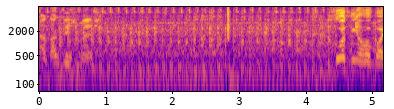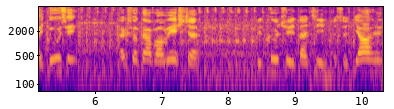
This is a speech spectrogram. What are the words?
А так більш-менш. Ход в нього байдужий. Якщо треба вище, підкручуєте ці сутяги.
